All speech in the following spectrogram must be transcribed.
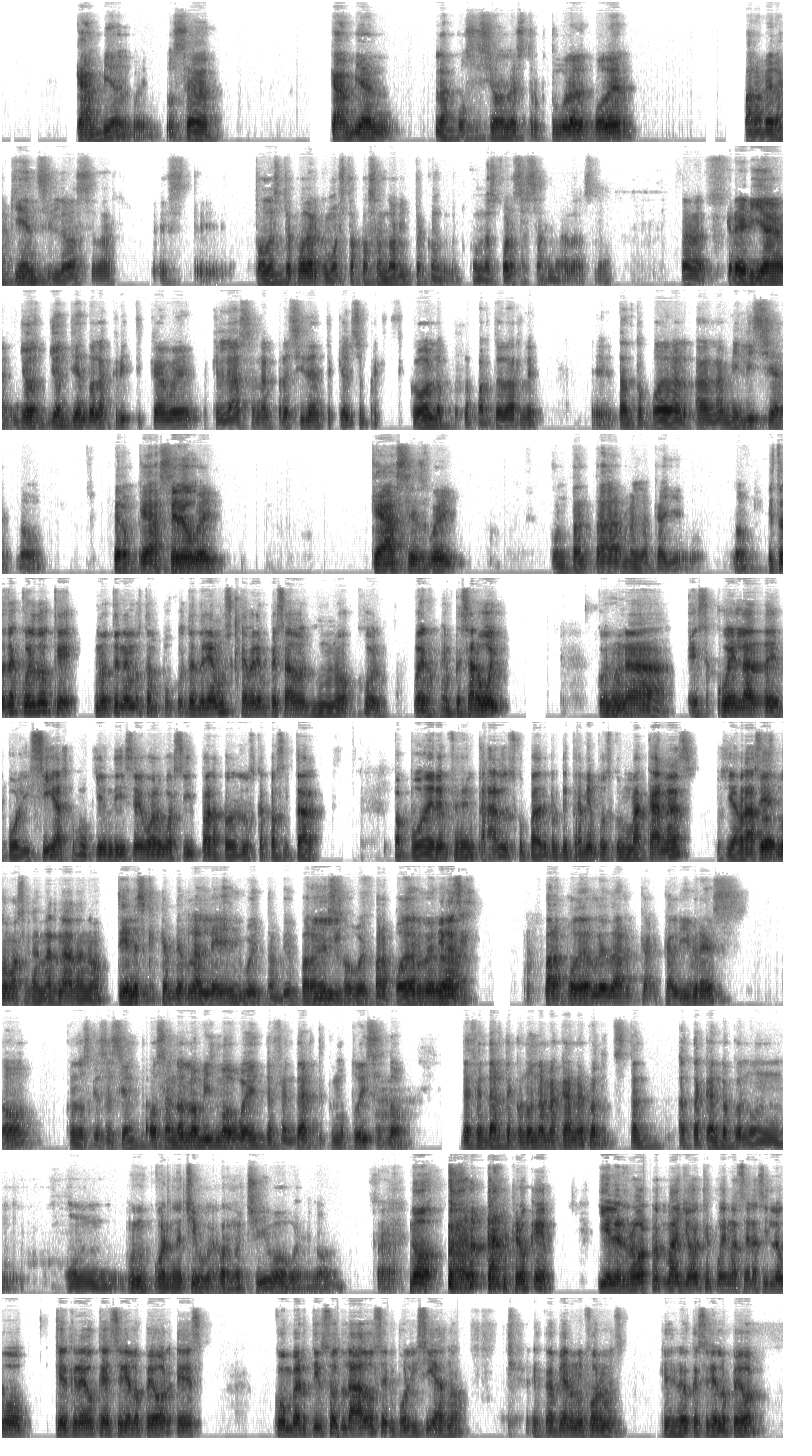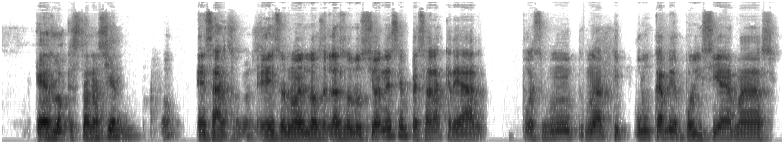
cambian, güey. O sea, cambian la posición, la estructura de poder para ver a quién sí le vas a dar este, todo este poder, como está pasando ahorita con, con las Fuerzas Armadas, ¿no? O sea, creería, yo, yo entiendo la crítica, güey, que le hacen al presidente, que él siempre criticó la, la parte de darle eh, tanto poder a, a, la milicia, ¿no? Pero ¿qué haces, güey? ¿Qué haces, güey, con tanta arma en la calle, güey? ¿No? ¿Estás de acuerdo que no tenemos tampoco, tendríamos que haber empezado no con, bueno, empezar hoy, con una escuela de policías, como quien dice, o algo así, para poderlos capacitar, para poder enfrentarlos, compadre, porque también, pues, con macanas pues, y abrazos no vas a ganar nada, ¿no? Tienes que cambiar la ley, güey, también para eso, güey, para poderle dar, para poderle dar calibres, ¿no? Con los que se sientan, o sea, no es lo mismo, güey, defenderte, como tú dices, ¿no? Defenderte con una macana cuando te están atacando con un... Un, un cuerno de chivo, güey. Cuerno de chivo, güey, ¿no? no, creo que, y el error mayor que pueden hacer así luego, que creo que sería lo peor, es convertir soldados en policías, ¿no? Cambiar uniformes, que creo que sería lo peor. ¿Qué es lo que están haciendo? ¿no? Exacto. Eso no es la solución es empezar a crear, pues, un, un cambio de policía más,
